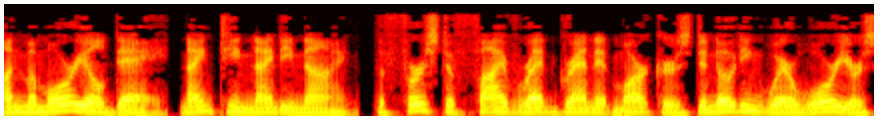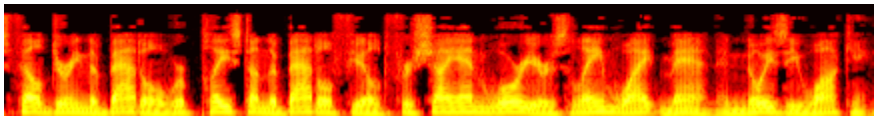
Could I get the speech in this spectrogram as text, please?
On Memorial Day, 1999, the first of five red granite markers denoting where warriors fell during the battle were placed on the battlefield for Cheyenne warriors Lame White Man and Noisy Walking.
